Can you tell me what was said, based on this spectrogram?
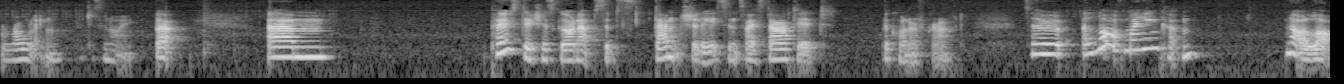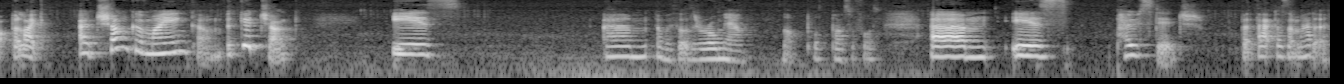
rolling, which is annoying. But um, postage has gone up substantially since I started the Corner of Craft. So a lot of my income, not a lot, but like a chunk of my income, a good chunk, is, um, oh I thought it was a Royal Mail, not Parcelforce, um, is postage, but that doesn't matter.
